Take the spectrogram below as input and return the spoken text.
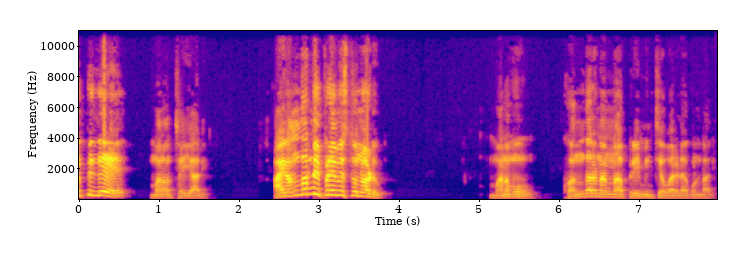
చెప్పిందే మనం చేయాలి. ఆయన అందరినీ ప్రేమిస్తున్నాడు. మనము కొందరనన్నా నన్నా వారిలాగా ఉండాలి.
